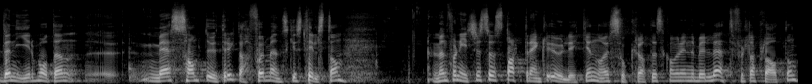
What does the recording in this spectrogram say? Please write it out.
den gir på en måte en eh, mer sant uttrykk da, for menneskets tilstand. Men for Nietzsche så starter egentlig ulykken når Sokrates kommer inn i bildet, etterfulgt av Platon.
